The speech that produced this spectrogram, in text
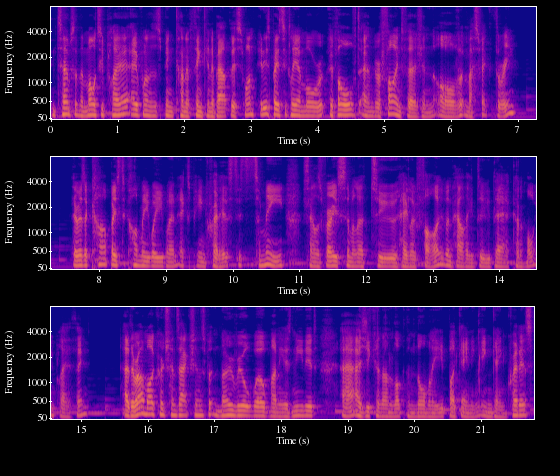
In terms of the multiplayer, everyone has been kind of thinking about this one. It is basically a more evolved and refined version of Mass Effect 3. There is a card based economy where you earn XP and credits. This, to me, sounds very similar to Halo 5 and how they do their kind of multiplayer thing. Uh, there are microtransactions, but no real world money is needed, uh, as you can unlock them normally by gaining in game credits.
